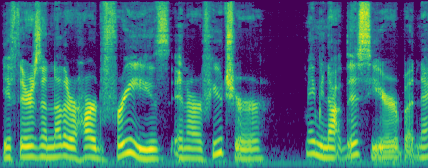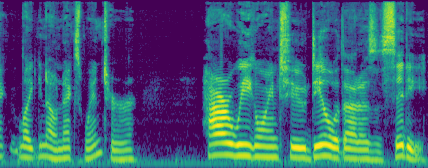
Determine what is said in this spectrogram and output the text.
if there's another hard freeze in our future, maybe not this year, but next like you know next winter, how are we going to deal with that as a city?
